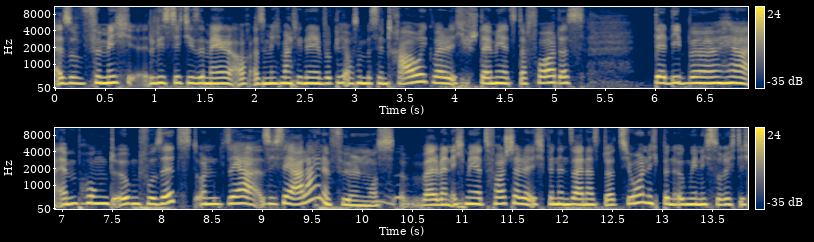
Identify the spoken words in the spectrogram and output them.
Also für mich liest sich diese Mail auch, also mich macht die Mail wirklich auch so ein bisschen traurig, weil ich stelle mir jetzt davor, dass der liebe Herr M. -Punkt irgendwo sitzt und sehr, sich sehr alleine fühlen muss. Weil wenn ich mir jetzt vorstelle, ich bin in seiner Situation, ich bin irgendwie nicht so richtig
